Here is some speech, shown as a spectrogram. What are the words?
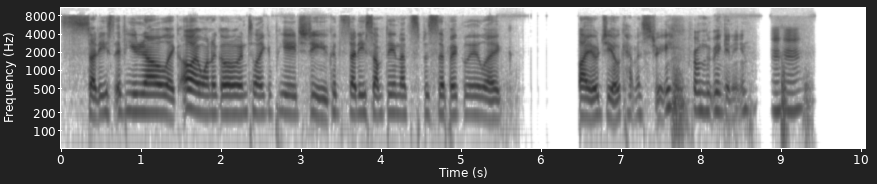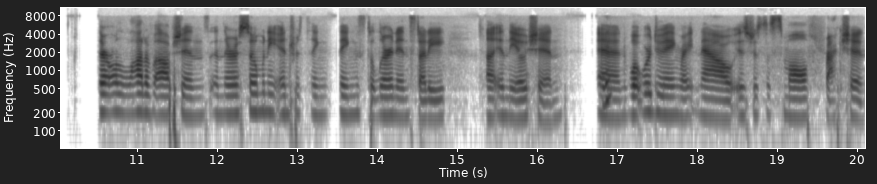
study, if you know like, oh, I want to go into like a PhD, you could study something that's specifically like biogeochemistry from the beginning. Mm -hmm. There are a lot of options and there are so many interesting things to learn and study uh, in the ocean. And what we're doing right now is just a small fraction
